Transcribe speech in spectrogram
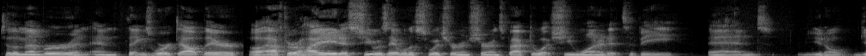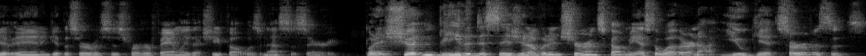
to the member, and, and things worked out there. Uh, after a hiatus, she was able to switch her insurance back to what she wanted it to be, and you know, get in and get the services for her family that she felt was necessary. But it shouldn't be the decision of an insurance company as to whether or not you get services.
